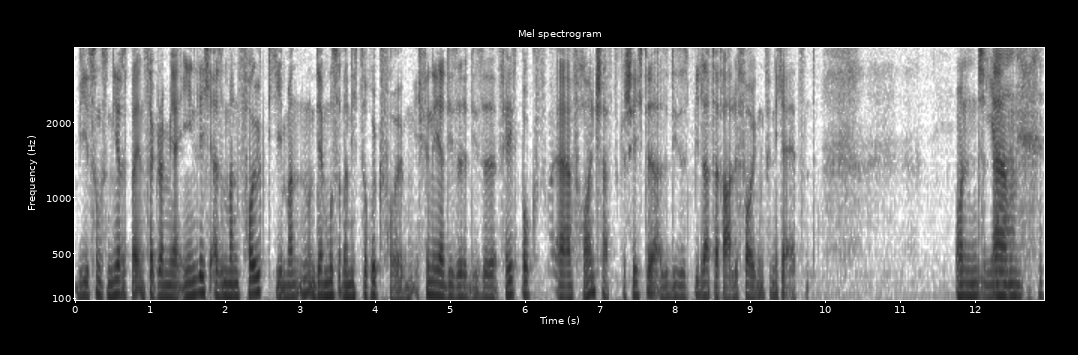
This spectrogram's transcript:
wie es funktioniert, ist bei Instagram ja ähnlich. Also man folgt jemanden und der muss aber nicht zurückfolgen. Ich finde ja diese, diese Facebook-Freundschaftsgeschichte, also dieses bilaterale Folgen, finde ich ja ätzend. Und ja. ähm,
